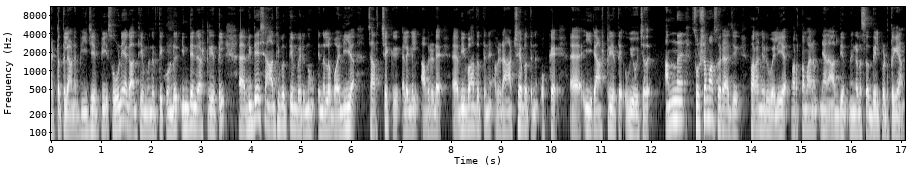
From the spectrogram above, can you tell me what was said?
ഘട്ടത്തിലാണ് ബി ജെ പി സോണിയാഗാന്ധിയെ മുൻനിർത്തിക്കൊണ്ട് ഇന്ത്യൻ രാഷ്ട്രീയത്തിൽ വിദേശ ആധിപത്യം വരുന്നു എന്നുള്ള വലിയ ചർച്ചയ്ക്ക് അല്ലെങ്കിൽ അവരുടെ വിവാദത്തിന് അവരുടെ ആക്ഷേപത്തിന് ഒക്കെ ഈ രാഷ്ട്രീയത്തെ ഉപയോഗിച്ചത്. അന്ന് സുഷമ സ്വരാജ് പറഞ്ഞൊരു വലിയ വർത്തമാനം ഞാൻ ആദ്യം നിങ്ങളുടെ ശ്രദ്ധയിൽപ്പെടുത്തുകയാണ്.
